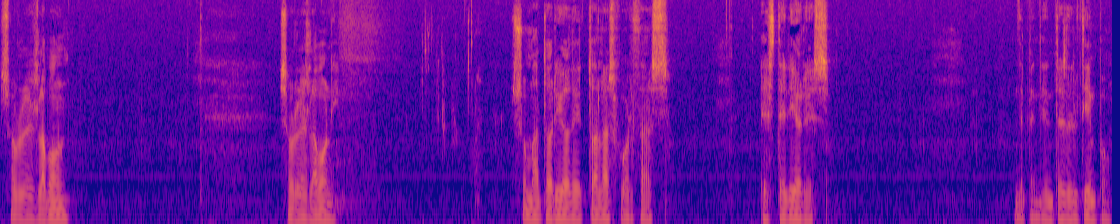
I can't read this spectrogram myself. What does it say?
sobre el eslabón sobre el eslabón I. Sumatorio de todas las fuerzas exteriores dependientes del tiempo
